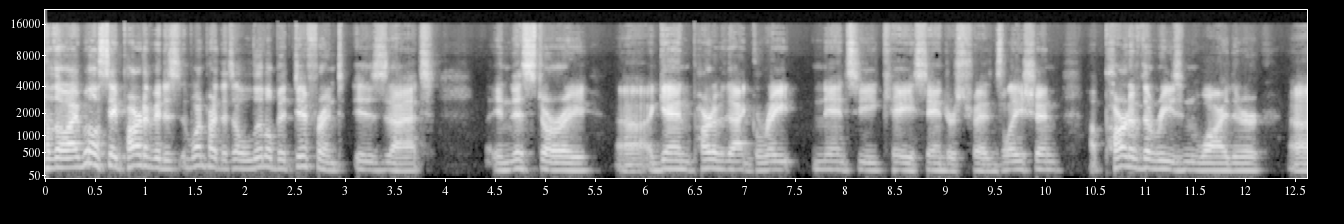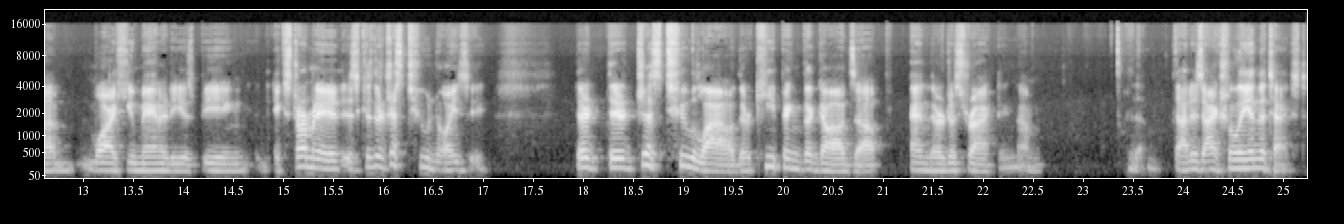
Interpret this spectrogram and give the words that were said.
although I will say part of it is one part that's a little bit different is that in this story, uh, again, part of that great Nancy K. Sandars translation, a part of the reason why they're uh, why humanity is being exterminated is because they're just too noisy. They're they're just too loud. They're keeping the gods up and they're distracting them. That is actually in the text.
